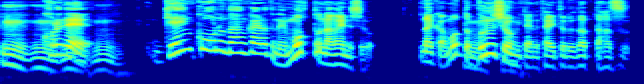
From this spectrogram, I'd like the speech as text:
うんうんうんうんこれねうん現行の段階だとねもっと長いんですよ。なんかもっと文章みたいなタイトルだったはず、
